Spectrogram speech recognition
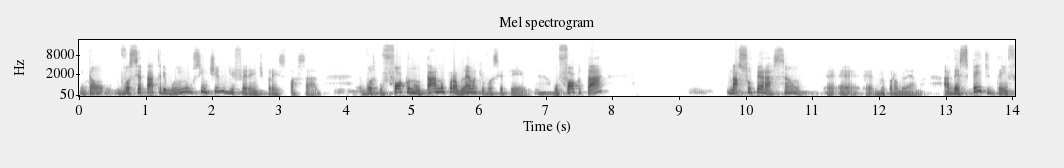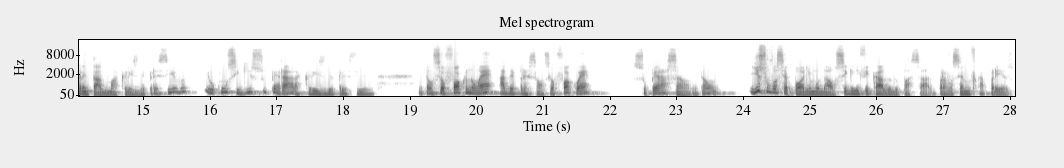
Então, você está atribuindo um sentido diferente para esse passado. O foco não está no problema que você teve, o foco está na superação é, é, é, do problema. A despeito de ter enfrentado uma crise depressiva, eu consegui superar a crise depressiva. Então, seu foco não é a depressão, seu foco é superação. Então, isso você pode mudar o significado do passado, para você não ficar preso.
